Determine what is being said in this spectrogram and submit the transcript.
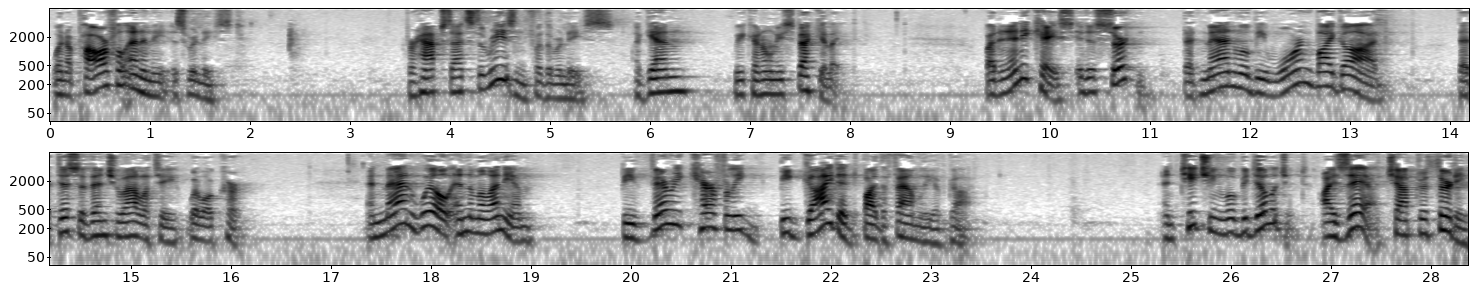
when a powerful enemy is released. Perhaps that's the reason for the release. Again, we can only speculate. But in any case, it is certain that man will be warned by God that this eventuality will occur. And man will, in the millennium, be very carefully be guided by the family of God. And teaching will be diligent. Isaiah chapter 30.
